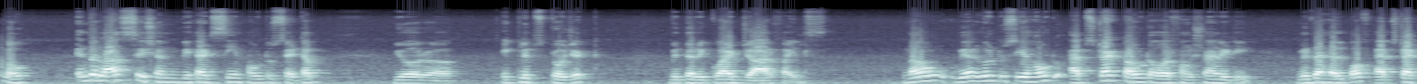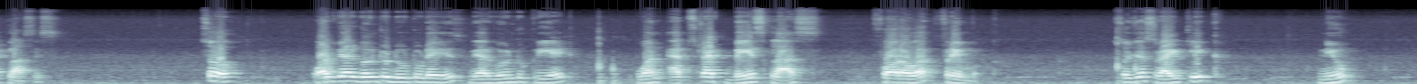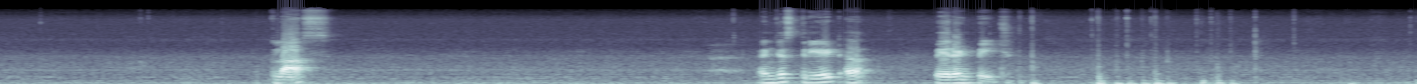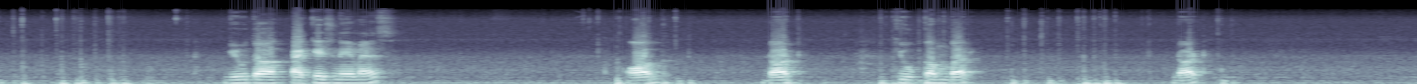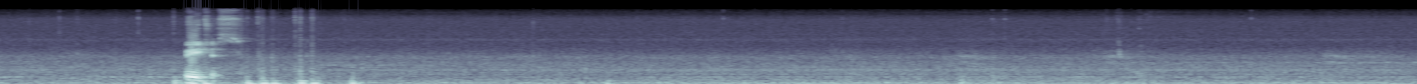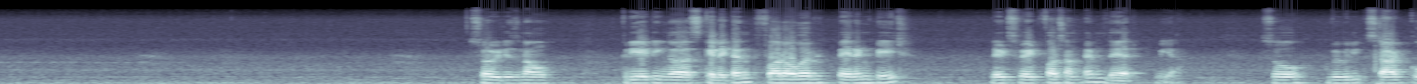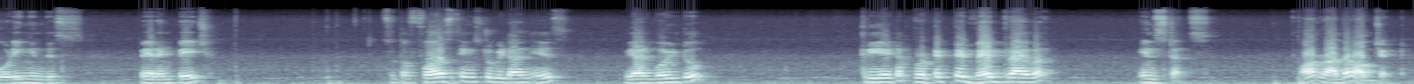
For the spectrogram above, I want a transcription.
Hello. In the last session, we had seen how to set up your uh, Eclipse project with the required jar files. Now we are going to see how to abstract out our functionality with the help of abstract classes. So what we are going to do today is we are going to create one abstract base class for our framework. So just right click new class. And just create a parent page. Give the package name as org dot cucumber dot pages so it is now creating a skeleton for our parent page. Let's wait for some time. There we are. So we will start coding in this parent page. So the first things to be done is we are going to create a protected WebDriver instance or rather object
